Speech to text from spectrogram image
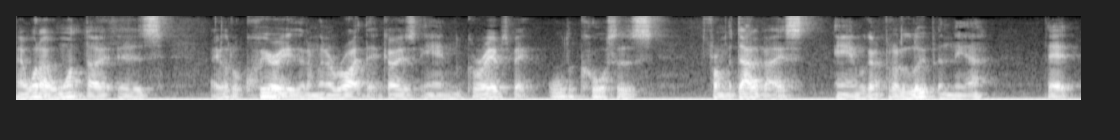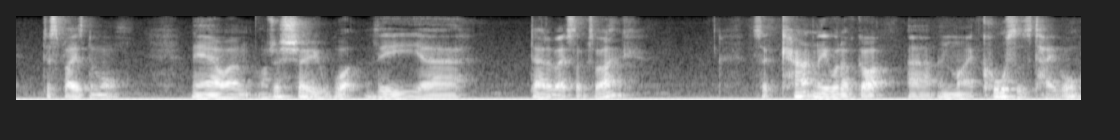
Now what I want though is a little query that I'm going to write that goes and grabs back all the courses from the database and we're going to put a loop in there that displays them all. Now um, I'll just show you what the uh, database looks like. So currently what I've got uh, in my courses table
